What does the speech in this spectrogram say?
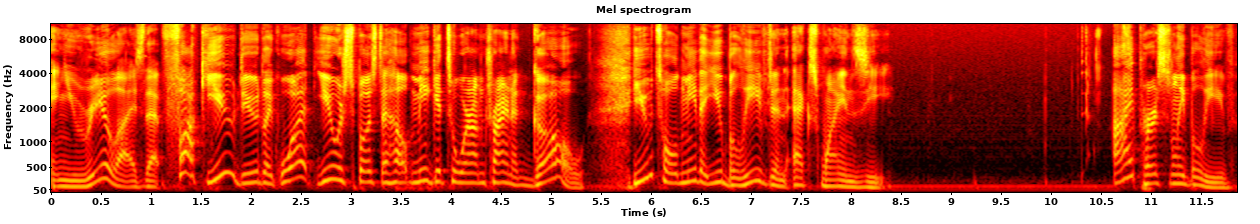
And you realize that, fuck you, dude. Like, what? You were supposed to help me get to where I'm trying to go. You told me that you believed in X, Y, and Z. I personally believe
